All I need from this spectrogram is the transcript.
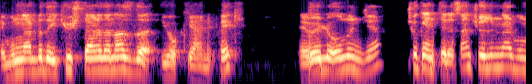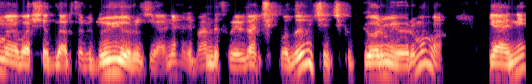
E, bunlarda da 2-3 taneden az da yok yani pek. E, öyle olunca çok enteresan çözümler bulmaya başladılar tabii. Duyuyoruz yani. Hani ben de tabii evden çıkmadığım için çıkıp görmüyorum ama yani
